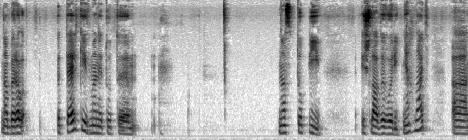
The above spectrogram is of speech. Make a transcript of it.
набирала петельки, і в мене тут е, на стопі пішла виворітня гладь, а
